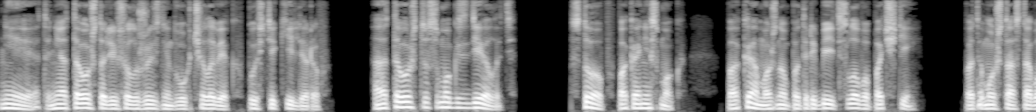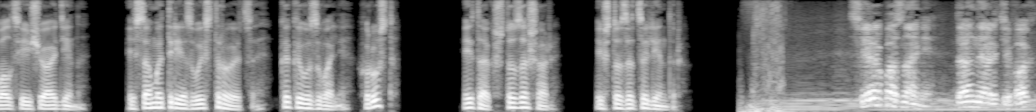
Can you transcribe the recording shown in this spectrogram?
Нет, не от того, что лишил жизни двух человек, пусть и киллеров, а от того, что смог сделать. Стоп, пока не смог. Пока можно употребить слово «почти», потому что оставался еще один. И самый трезвый строится, как его звали, Хруст? Итак, что за шар? И что за цилиндр? Сфера познания. Данный артефакт,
